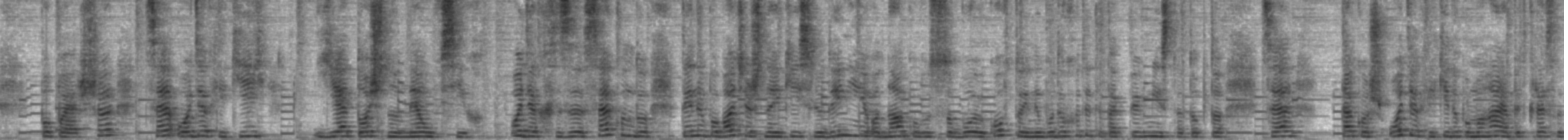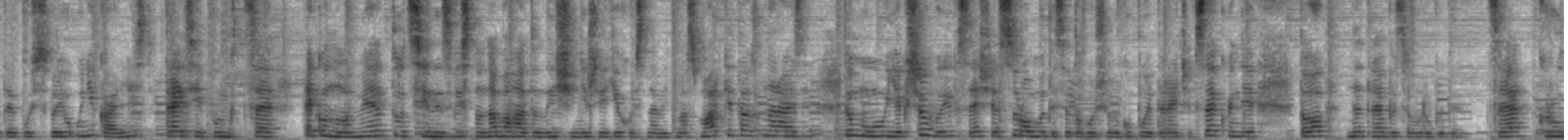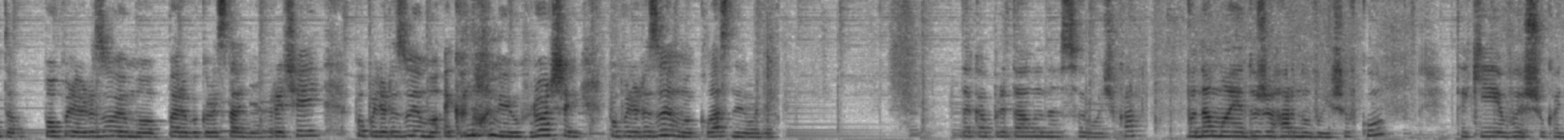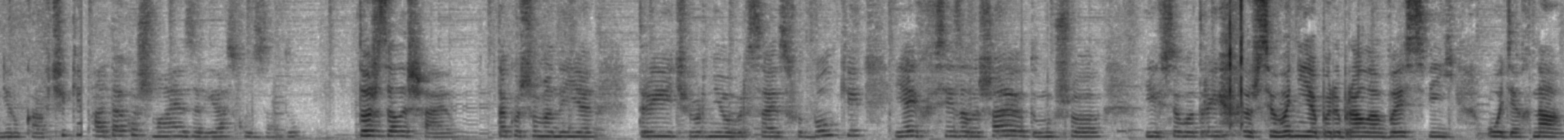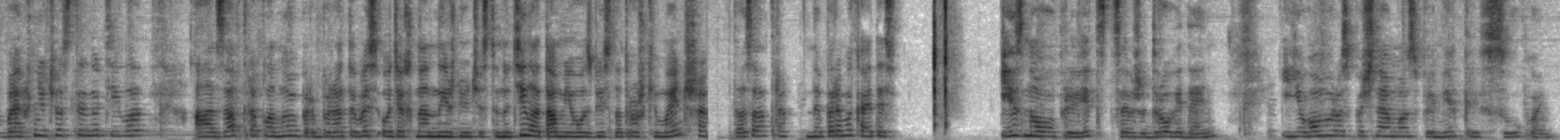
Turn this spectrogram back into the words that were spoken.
По-перше, це одяг, який є точно не у всіх. Одяг з секунду ти не побачиш на якійсь людині однакову з собою кофту і не буде ходити так півміста. Тобто, це також одяг, який допомагає підкреслити якусь свою унікальність. Третій пункт це економія. Тут ціни, звісно, набагато нижчі, ніж в якихось навіть мас-маркетах наразі. Тому, якщо ви все ще соромитеся того, що ви купуєте речі в секунді, то не треба цього робити. Це круто. Популяризуємо перевикористання речей, популяризуємо економію грошей, популяризуємо класний одяг. Така приталена сорочка. Вона має дуже гарну вишивку, такі вишукані рукавчики, а також має зав'язку ззаду. Тож залишаю. Також у мене є три чорні оверсайз футболки. Я їх всі залишаю, тому що їх всього три. Тож сьогодні я перебрала весь свій одяг на верхню частину тіла. А завтра планую перебирати весь одяг на нижню частину тіла. Там його, звісно, трошки менше. До завтра. Не перемикайтесь. І знову привіт! Це вже другий день. І його ми розпочнемо з примірки суконь.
